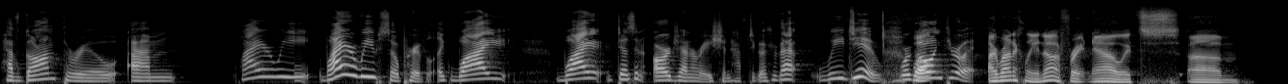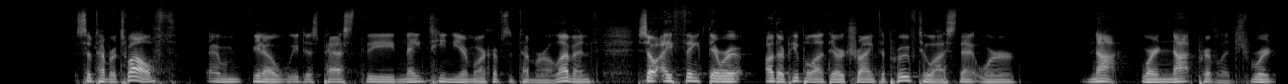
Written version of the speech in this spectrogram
have gone through um why are we why are we so privileged like why why doesn't our generation have to go through that we do we're Well- going through it Ironically enough, right now it's um, September 12th, And, you know, we just passed the 19 year mark of September 11th. So I think there were other people out there trying to prove to us that we're not. We're not privileged. We're,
